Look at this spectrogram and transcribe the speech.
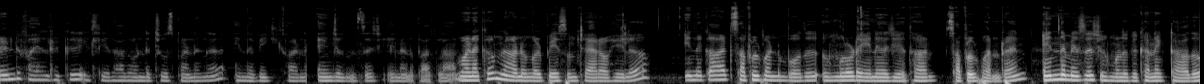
ரெண்டு ஃபைல் இருக்கு. இதில் ஏதாவது ஒன்று சூஸ் பண்ணுங்க. இந்த வீக்குக்கான ஏஞ்சல் மெசேஜ் என்னன்னு பார்க்கலாம். வணக்கம். நான் உங்கள் பேசும் டேரோ ஹீலர் இந்த கார்டு சஃபிள் பண்ணும்போது உங்களோட எனர்ஜியை தான் சஃபிள் பண்ணுறேன் எந்த மெசேஜ் உங்களுக்கு கனெக்ட் ஆகுதோ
